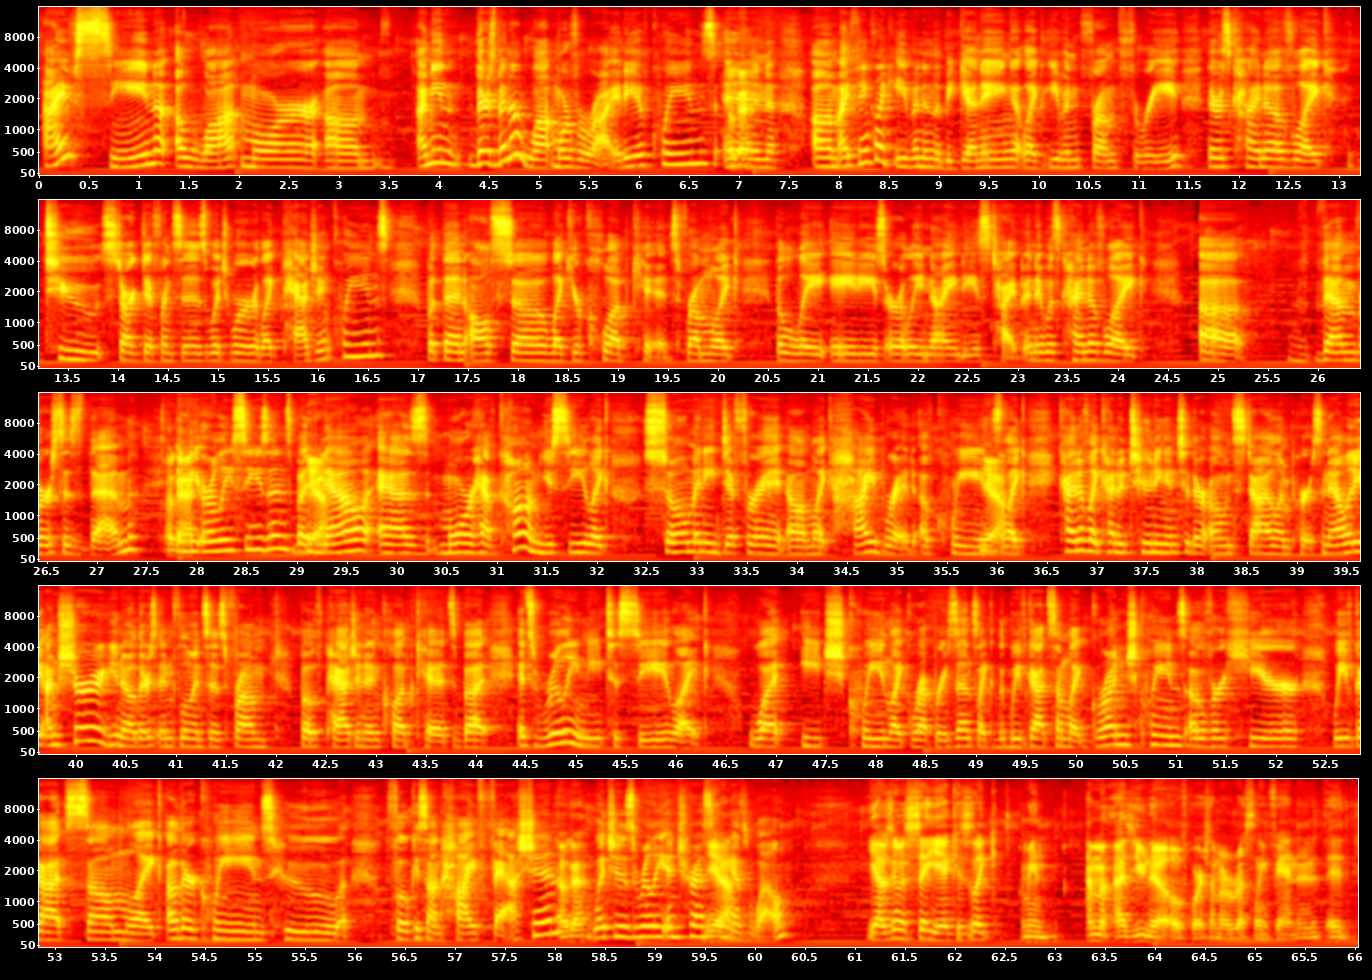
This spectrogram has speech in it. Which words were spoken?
i've seen a lot more um I mean, there's been a lot more variety of queens, and okay. um, I think like even in the beginning, like even from three, there was kind of like two stark differences, which were like pageant queens, but then also like your club kids from like the late '80s, early '90s type, and it was kind of like. Uh, them versus them okay. in the early seasons but yeah. now as more have come you see like so many different um, like hybrid of queens yeah. like kind of like kind of tuning into their own style and personality i'm sure you know there's influences from both pageant and club kids but it's really neat to see like what each queen like represents like we've got some like grunge queens over here we've got some like other queens who focus on high fashion okay. which is really interesting yeah. as well yeah, I was gonna say yeah, cause like I mean, I'm a, as you know, of course, I'm a wrestling fan, and it, it,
